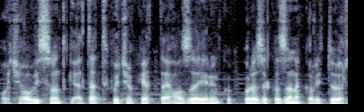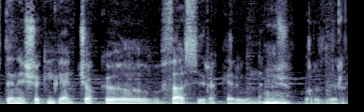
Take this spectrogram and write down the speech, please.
Hogyha viszont, tehát hogyha ketten hazaérünk, akkor ezek a zenekari történések igencsak felszínre kerülnek, mm. és akkor azért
